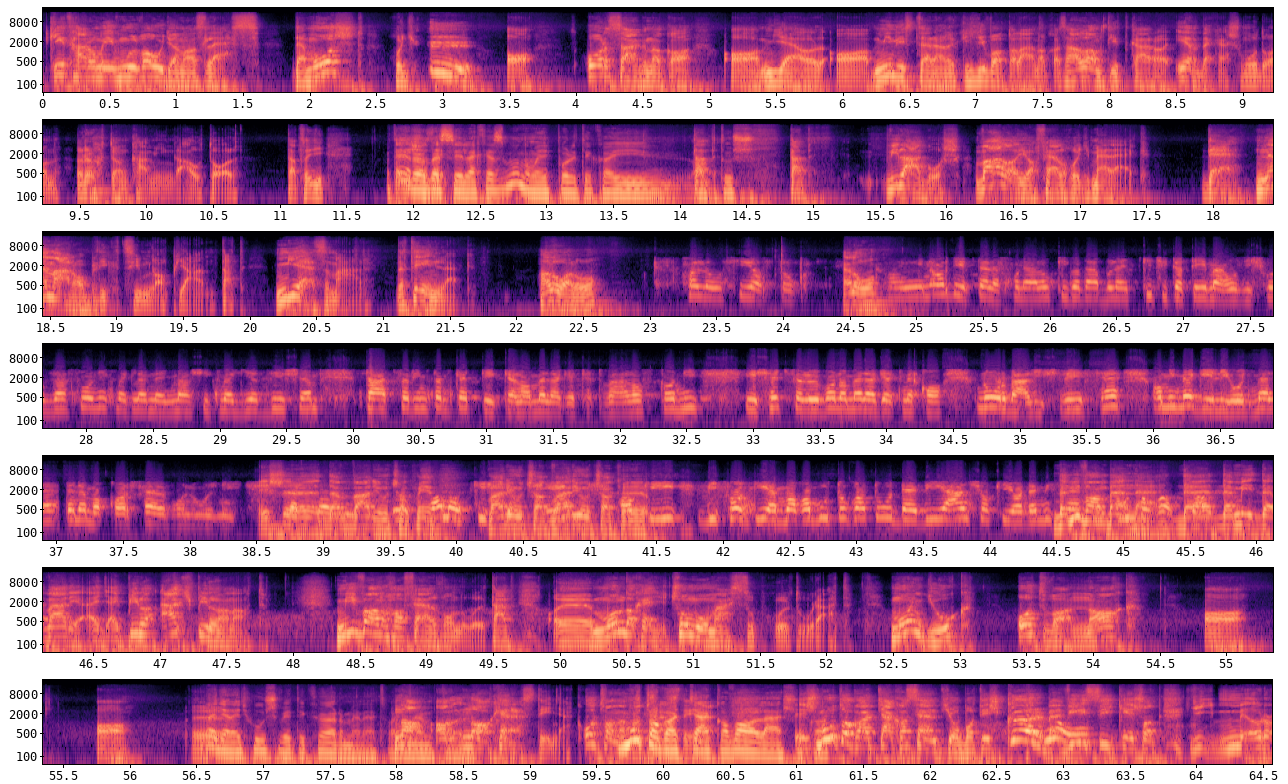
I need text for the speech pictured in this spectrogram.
Két-három év múlva ugyanaz lesz. De most, hogy ő a országnak a, a, a, a miniszterelnöki hivatalának az államtitkára érdekes módon rögtön coming out-tól. Tehát, hogy Erről azért... beszélek, ez mondom, egy politikai tehát, aktus. Tehát világos, vállalja fel, hogy meleg, de nem már a Blik címlapján. Tehát mi ez már? De tényleg. Haló, haló? Haló, sziasztok! Hello. Én azért telefonálok, igazából egy kicsit a témához is hozzászólnék, meg lenne egy másik megjegyzésem. Tehát szerintem ketté kell a melegeket választani, és egyfelől van a melegeknek a normális része, ami megéli, hogy meleg, de nem akar felvonulni. És de, de várjunk csak, miért? Várjunk csak, várjunk csak. Aki viszont ilyen magamutogató, deviáns, aki a nem is De mi van benne? De, de, mi, de várj, egy, egy, pillanat, egy pillanat. Mi van, ha felvonul? Tehát mondok egy csomó más szubkultúrát. Mondjuk, ott vannak a, a legyen egy húsvéti körmenet, vagy na, nem a. Na, a keresztények. Ott vannak Mutogatják a, a vallásukat. És mutogatják a Szent Jobbot, és körbe viszik, és ott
